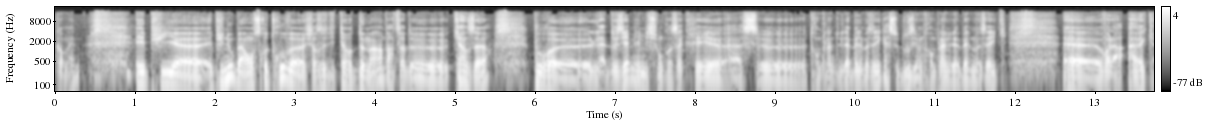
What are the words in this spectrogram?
Quand même. Et puis, et puis nous, bah, on se retrouve, chers auditeurs, demain à partir de 15h pour la deuxième émission consacrée à ce tremplin du label Mosaïque, à ce douzième tremplin du label Mosaïque. voilà, avec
